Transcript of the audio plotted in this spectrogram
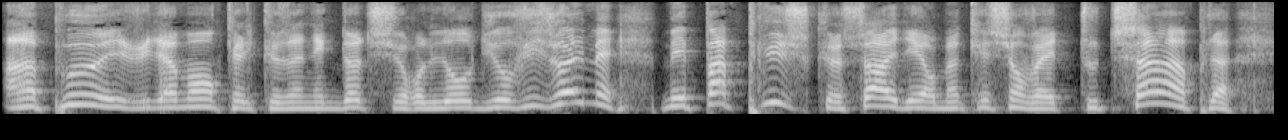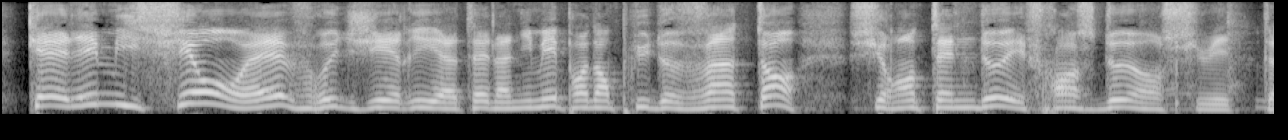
Un peu, évidemment, quelques anecdotes sur l'audiovisuel, mais, mais pas plus que ça. Et d'ailleurs, ma question va être toute simple. Quelle émission Ève Ruggieri a-t-elle animée pendant plus de 20 ans sur Antenne 2 et France 2 ensuite? De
